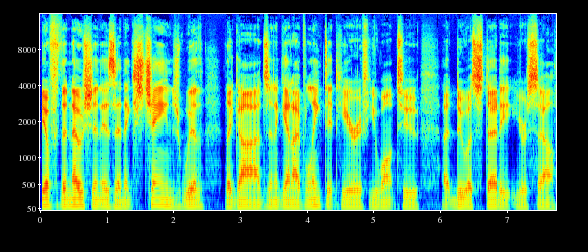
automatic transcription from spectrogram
if the notion is an exchange with the gods. And again, I've linked it here if you want to uh, do a study yourself.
